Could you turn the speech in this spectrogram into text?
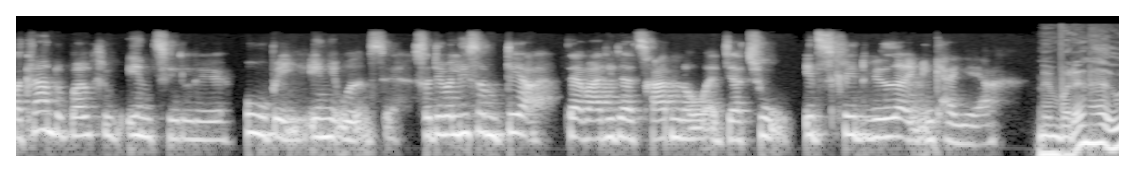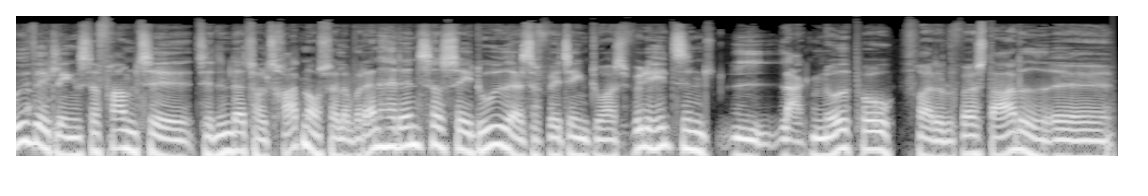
fra Kværndrup Boldklub ind til øh, OB ind i Odense. Så det var ligesom der, der var de der 13 år, at jeg tog et skridt videre i min karriere. Men hvordan havde udviklingen så frem til, til den der 12-13 års alder, hvordan havde den så set ud? Altså, for jeg tænkte, du har selvfølgelig hele tiden lagt noget på, fra da du først startede. Øh,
